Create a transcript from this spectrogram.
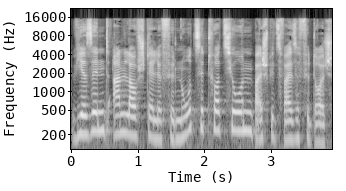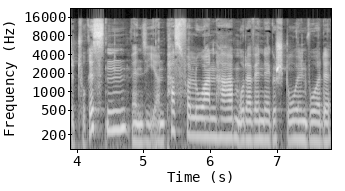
Wir sind Anlaufstelle für Notsituationen, beispielsweise für deutsche Touristen, wenn sie ihren Pass verloren haben oder wenn der gestohlen wurde.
